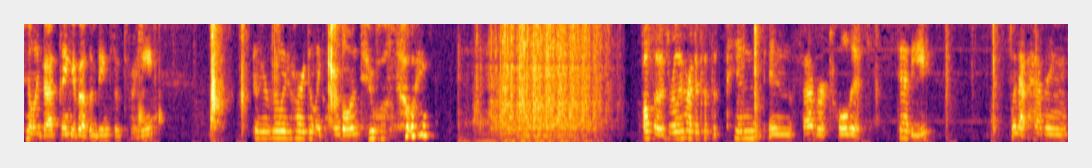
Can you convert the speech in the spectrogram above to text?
The only bad thing about them being so tiny is they're really hard to like hold on to while sewing. Also, it's really hard to put the pins in the fabric to hold it steady without having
